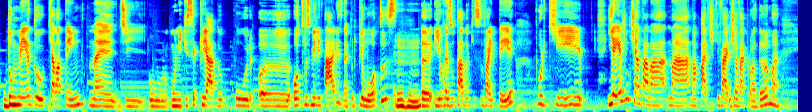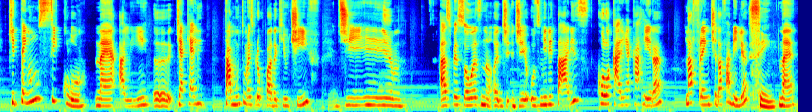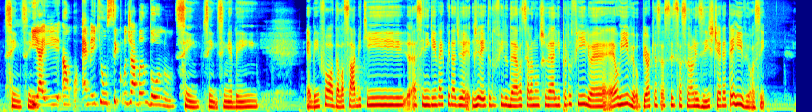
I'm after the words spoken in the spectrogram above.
do medo que ela tem, né, de o, o Nick ser criado por ah, outros militares, né, por pilotos, Uhum. ah, e o resultado que isso vai ter, porque... E aí a gente entra na, na, na parte que vai, já vai pro Adama, que tem um ciclo, né, ali, uh, que a Kelly tá muito mais preocupada que o Chief, de as pessoas, de, de os militares colocarem a carreira na frente da família. Sim. Né? Sim, sim. E aí é, é meio que um ciclo de abandono. Sim, sim, sim. É bem. É bem foda. Ela sabe que, assim, ninguém vai cuidar de, direito do filho dela se ela não estiver ali pelo filho. É, é horrível. Pior que essa sensação, ela existe, ela é terrível, assim.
